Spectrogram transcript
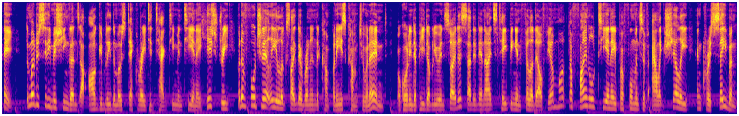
Hey, the Motor City Machine Guns are arguably the most decorated tag team in TNA history, but unfortunately it looks like their run in the company has come to an end. According to PW Insider, Saturday night's taping in Philadelphia marked the final TNA performance of Alex Shelley and Chris Sabin.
